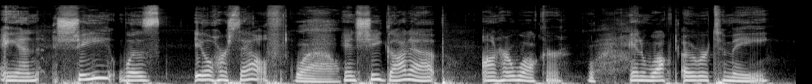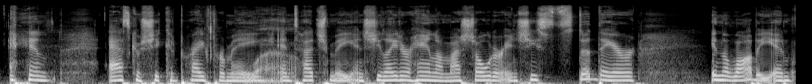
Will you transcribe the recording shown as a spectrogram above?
And she was ill herself. Wow. And she got up on her walker wow. and walked over to me and asked if she could pray for me wow. and touch me. And she laid her hand on my shoulder and she stood there in the lobby and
